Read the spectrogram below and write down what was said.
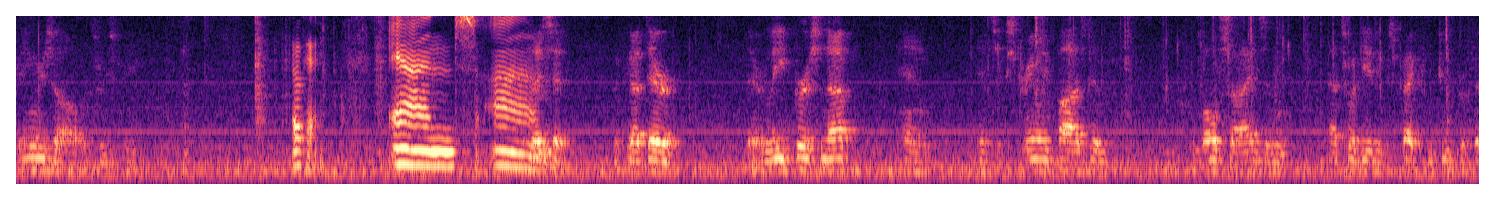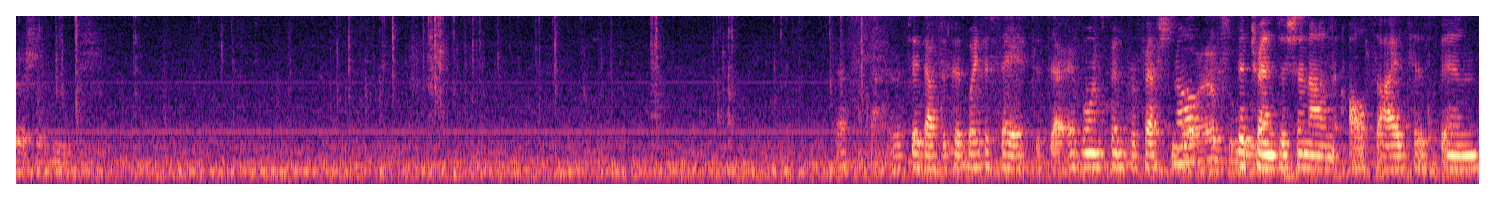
They're being resolved as we speak. Okay. And, um. As I said, we've got their, their lead person up, and it's extremely positive from both sides, and that's what you'd expect from two professional groups. Would say that's a good way to say it. It's, everyone's been professional. Oh, absolutely. The transition on all sides has been,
